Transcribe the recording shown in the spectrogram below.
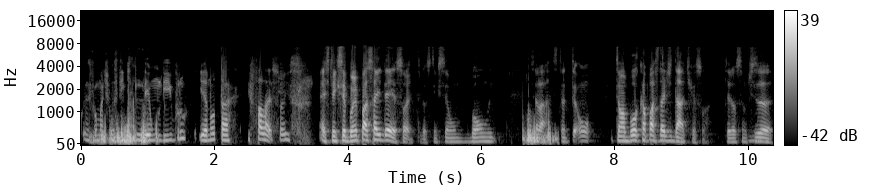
Coisa informativa você tem que ler um livro e anotar e falar, é só isso. É, você tem que ser bom em passar ideia só, entendeu? Você tem que ser um bom. Sei lá, você tem que ter, um- uma boa capacidade didática só, entendeu? Você não precisa,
